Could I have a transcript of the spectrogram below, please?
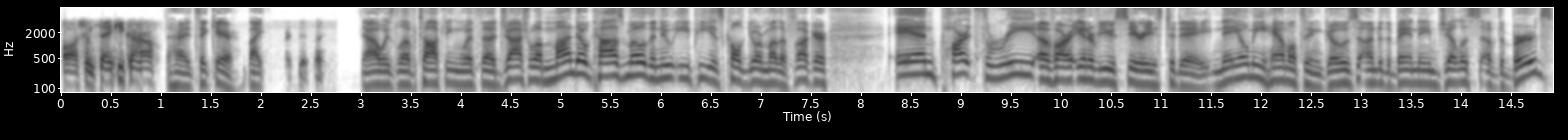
Awesome. Thank you, Kyle. All right, take care. Bye. I always love talking with uh, Joshua Mondo Cosmo. The new EP is called Your Motherfucker. And part three of our interview series today, Naomi Hamilton goes under the band name Jealous of the Birds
